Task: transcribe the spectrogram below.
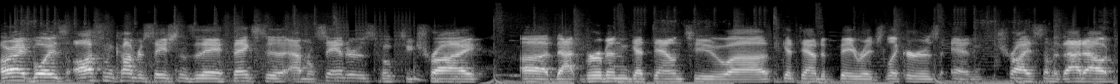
All right, boys. Awesome conversations today. Thanks to Admiral Sanders. Hope to try uh, that bourbon. Get down to uh, get down to Bay Ridge Liquors and try some of that out.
